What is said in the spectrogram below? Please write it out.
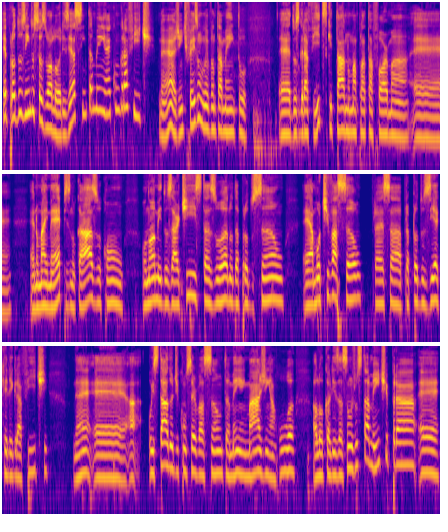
reproduzindo seus valores. E assim também é com grafite, né? A gente fez um levantamento é, dos grafites que está numa plataforma é, é no MyMaps, no caso, com o nome dos artistas, o ano da produção, é, a motivação para produzir aquele grafite. Né? É, a, o estado de conservação também, a imagem, a rua, a localização, justamente para é,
